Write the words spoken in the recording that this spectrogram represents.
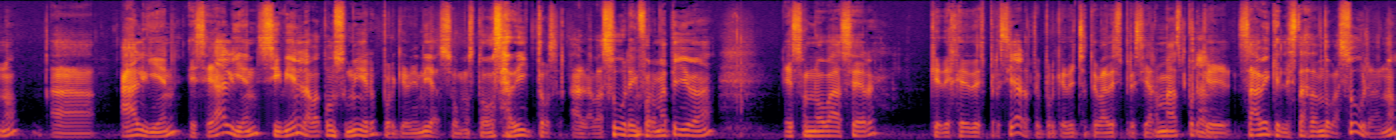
¿no? A alguien, ese alguien, si bien la va a consumir, porque hoy en día somos todos adictos a la basura informativa, eso no va a hacer que deje de despreciarte, porque de hecho te va a despreciar más porque sabe que le estás dando basura, ¿no?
